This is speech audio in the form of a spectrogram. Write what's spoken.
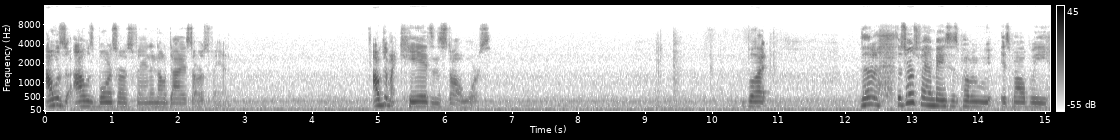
I was I was born a Star Wars fan and I'll die a Star Wars fan. I'll get my kids into Star Wars. But the the Star Wars fan base is probably is probably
